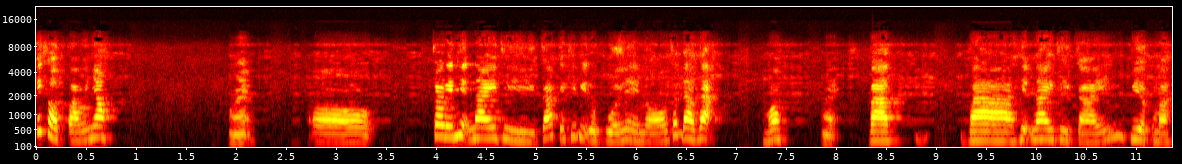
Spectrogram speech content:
tích hợp vào với nhau Đấy. Ờ, cho đến hiện nay thì các cái thiết bị đầu cuối này nó rất đa dạng đúng không Đấy. và và hiện nay thì cái việc mà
